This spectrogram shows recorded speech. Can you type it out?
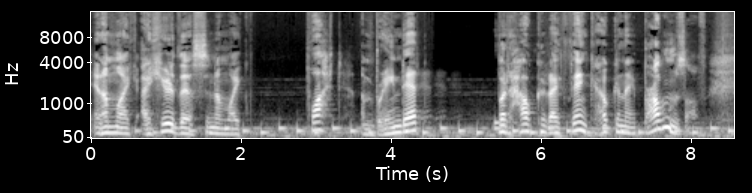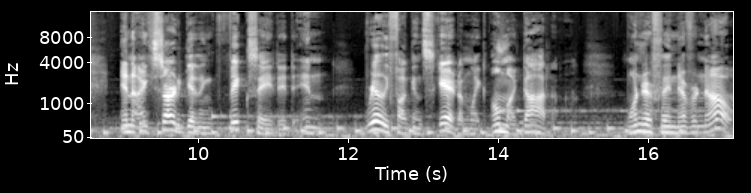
And I'm like, I hear this, and I'm like, what? I'm brain dead? But how could I think? How can I problem solve? And I started getting fixated and really fucking scared. I'm like, oh my god, I wonder if they never know.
